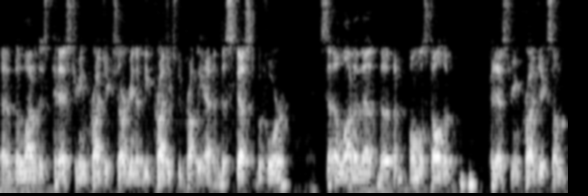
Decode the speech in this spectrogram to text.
uh, but a lot of those pedestrian projects are going to be projects we probably haven't discussed before. So a lot of that, the um, almost all the pedestrian projects on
